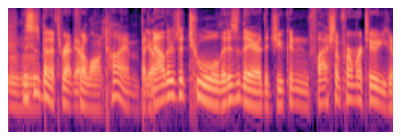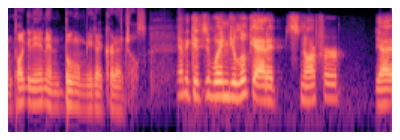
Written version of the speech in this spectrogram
This has been a threat for a long time, but Yep. now there's a tool that is there that you can flash some firmware to, you can plug it in, and boom, you got credentials. Yeah, because when you look at it, Snarfer, yeah,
